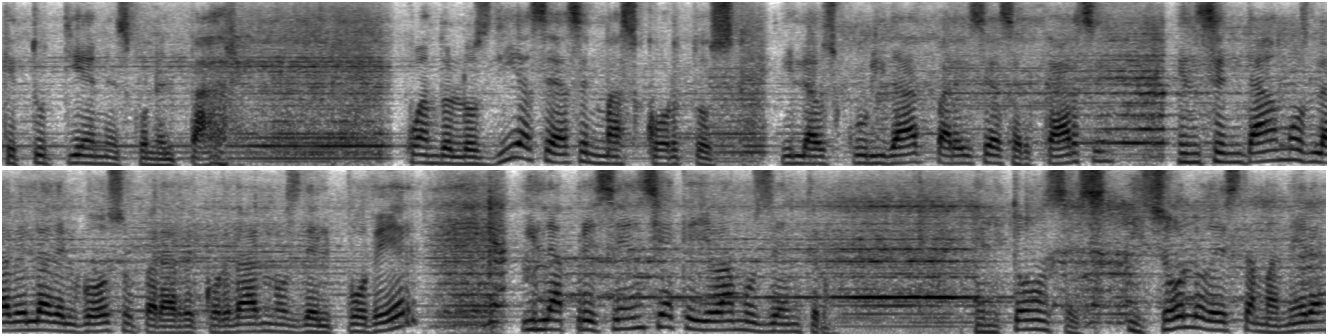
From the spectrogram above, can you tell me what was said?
que tú tienes con el Padre. Cuando los días se hacen más cortos y la oscuridad parece acercarse, encendamos la vela del gozo para recordarnos del poder y la presencia que llevamos dentro entonces, y solo de esta manera,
